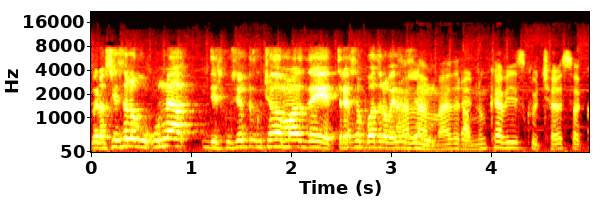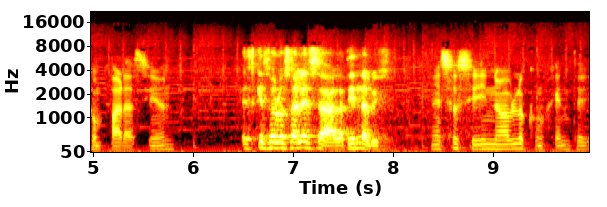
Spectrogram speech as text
Pero sí es algo, una discusión que he escuchado más de tres o cuatro veces. A la en- madre, nunca había escuchado esa comparación. Es que solo sales a la tienda, Luis. Eso sí, no hablo con gente.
